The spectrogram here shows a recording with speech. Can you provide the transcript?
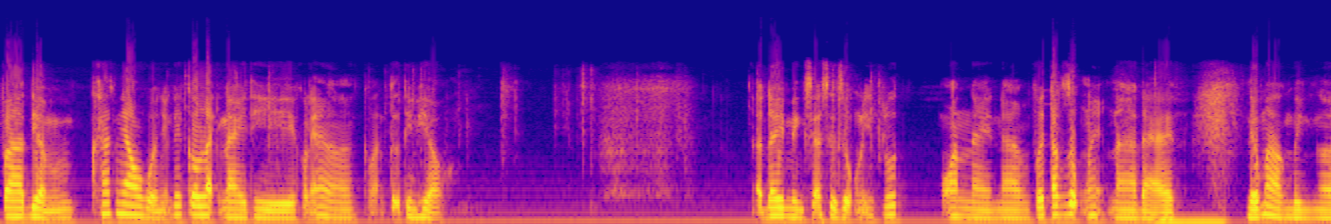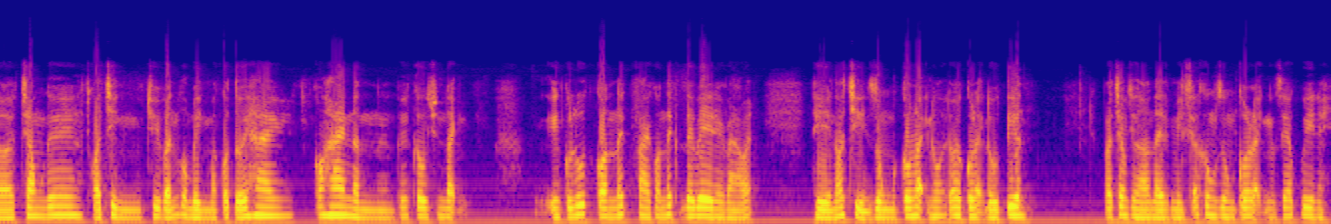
Và điểm khác nhau của những cái câu lệnh này thì có lẽ là các bạn tự tìm hiểu. Ở đây mình sẽ sử dụng include one này là với tác dụng ấy là để nếu mà mình uh, trong cái quá trình truy vấn của mình mà có tới hai có hai lần cái câu chuyên lệnh include connect file connect db này vào ấy thì nó chỉ dùng một câu lệnh thôi đó là câu lệnh đầu tiên. Và trong trường hợp này thì mình sẽ không dùng câu lệnh GQ này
